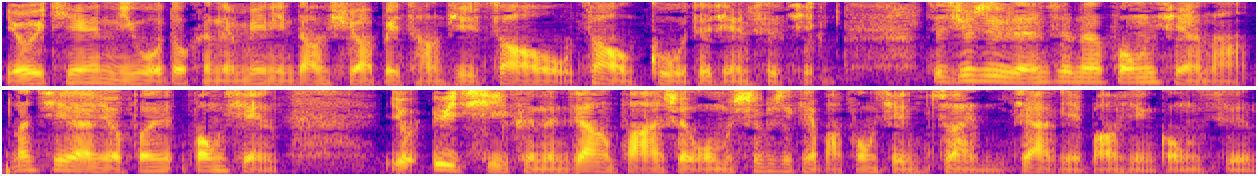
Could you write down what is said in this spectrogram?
有一天你我都可能面临到需要被长期照照顾这件事情，这就是人生的风险了。那既然有风风险，有预期可能这样发生，我们是不是可以把风险转嫁给保险公司？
